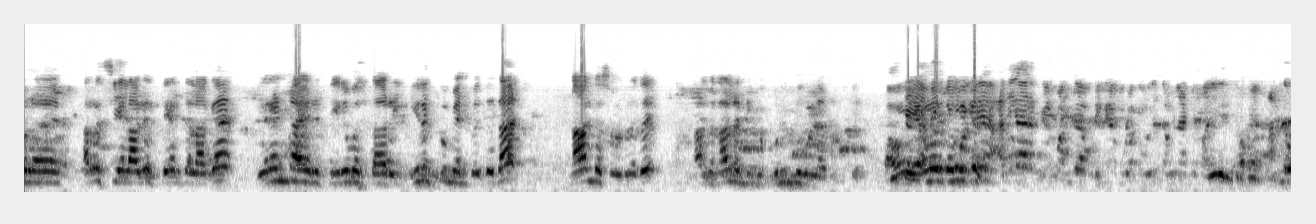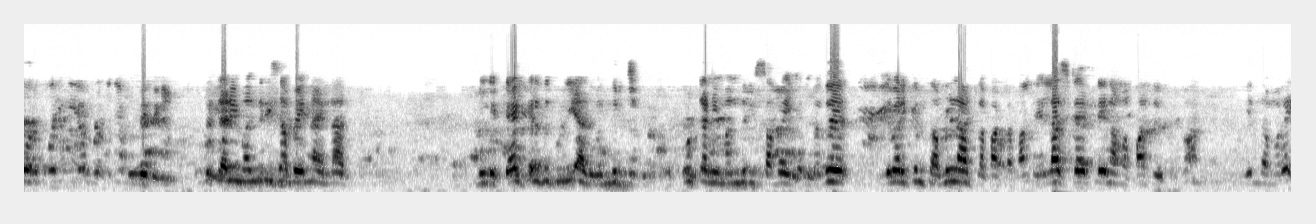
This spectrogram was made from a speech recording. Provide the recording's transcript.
ஒரு அரசியலாக தேர்தலாக இரண்டாயிரத்தி இருபத்தாறு இருக்கும் என்பதுதான் நாங்க சொல்றது அதனால நீங்க புரிந்து கொள்ள வேண்டும். அவங்க இருநூறு தொகுதிக்கு அதிகாரத்தில் பங்கு அப்படிங்கிற முழக்கம் வந்து தமிழ்நாட்டில் பதிவிருக்கு அந்த ஒரு கோரிக்கையோ முழக்கத்தையும் முன்வைப்பீங்க கூட்டணி மந்திரி சபைன்னா என்ன? நீங்க கேட்கறதுக்குள்ளேயே அது வந்துருச்சு. கூட்டணி மந்திரி சபை என்பது இதுவரைக்கும் தமிழ்நாட்டுல பார்க்கலாம் மற்ற எல்லா ஸ்டேட்லையும் நம்ம பார்த்துட்டு இருக்கோம். இந்த முறை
